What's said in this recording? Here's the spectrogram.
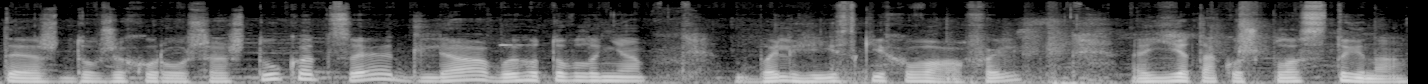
Теж дуже хороша штука. Це для виготовлення бельгійських вафель. Є також пластина.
